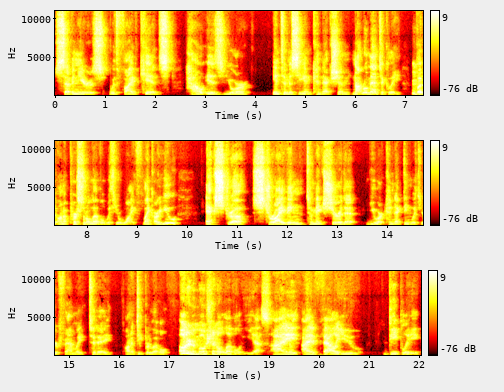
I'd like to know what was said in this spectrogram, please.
seven years with five kids. How is your intimacy and connection, not romantically, hmm. but on a personal level with your wife? Like, are you extra striving to make sure that you are connecting with your family today on a deeper level? On an emotional level yes i i value deeply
